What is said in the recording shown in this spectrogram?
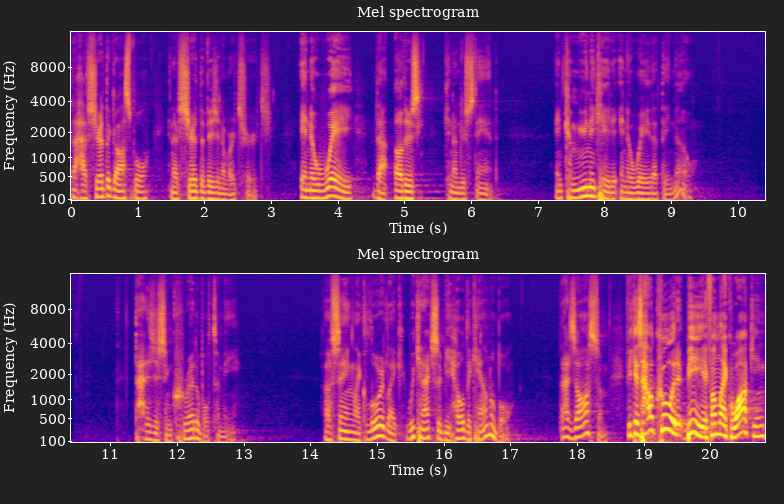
that have shared the gospel and have shared the vision of our church in a way that others can understand and communicate it in a way that they know. That is just incredible to me. Of saying, like, Lord, like, we can actually be held accountable. That is awesome. Because how cool would it be if I'm like walking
